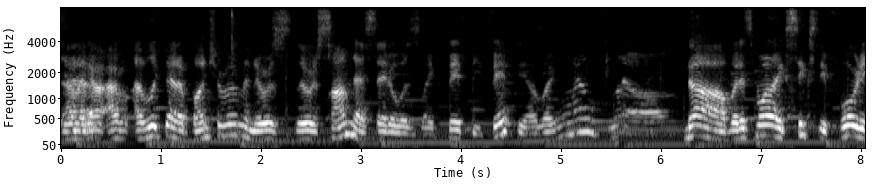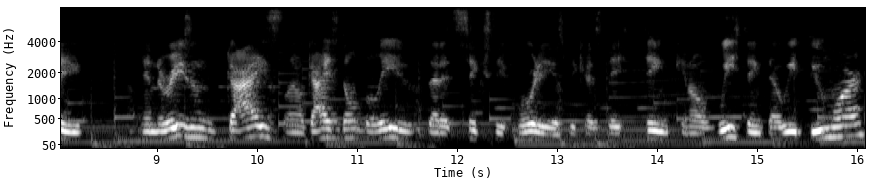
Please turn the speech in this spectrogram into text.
Yeah. like, I've, I've looked at a bunch of them, and there was there was some that said it was like 50-50. I was like, well, I don't know. no, No, but it's more like 60-40. And the reason guys you know, guys don't believe that it's 60-40 is because they think, you know, we think that we do more.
